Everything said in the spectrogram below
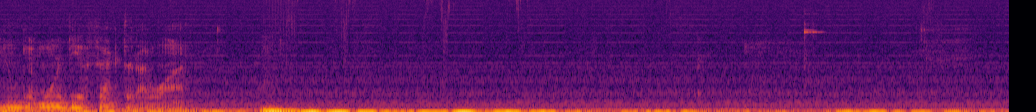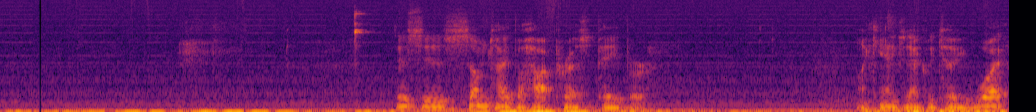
And get more of the effect that I want. This is some type of hot pressed paper. I can't exactly tell you what,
